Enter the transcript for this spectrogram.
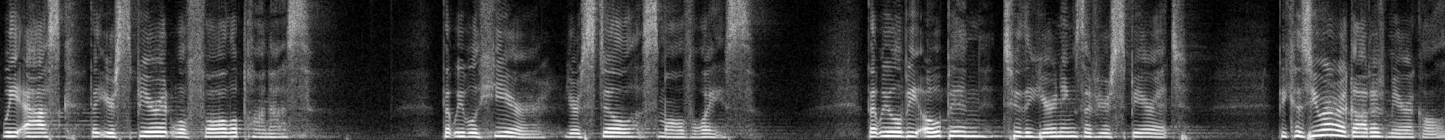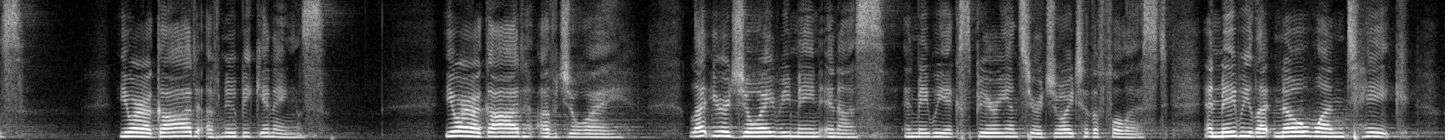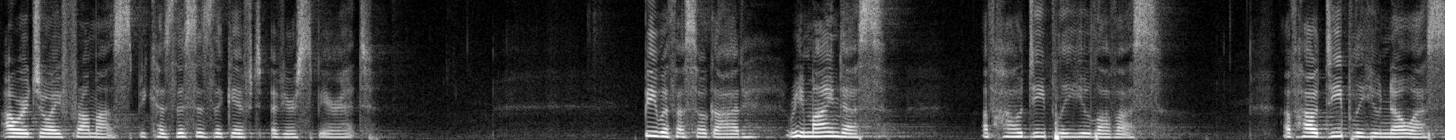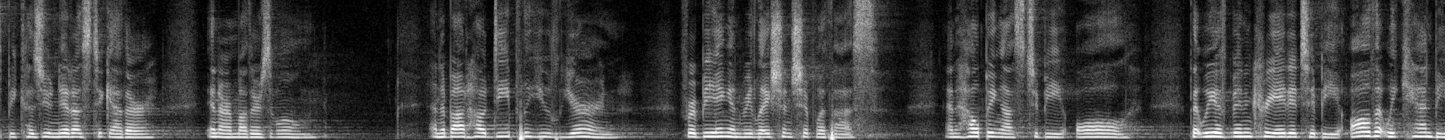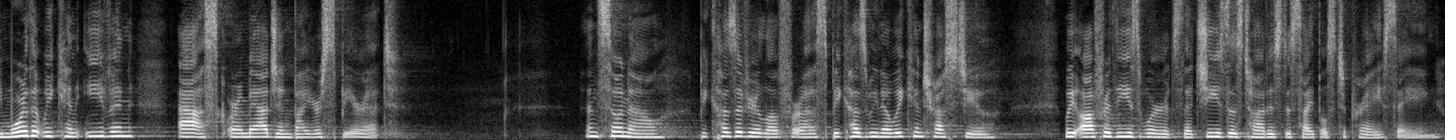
We ask that your spirit will fall upon us, that we will hear your still small voice, that we will be open to the yearnings of your spirit, because you are a God of miracles. You are a God of new beginnings. You are a God of joy. Let your joy remain in us, and may we experience your joy to the fullest. And may we let no one take our joy from us, because this is the gift of your Spirit. Be with us, O God. Remind us of how deeply you love us, of how deeply you know us, because you knit us together in our mother's womb and about how deeply you yearn for being in relationship with us and helping us to be all that we have been created to be, all that we can be, more that we can even ask or imagine by your Spirit. And so now, because of your love for us, because we know we can trust you, we offer these words that Jesus taught his disciples to pray, saying,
